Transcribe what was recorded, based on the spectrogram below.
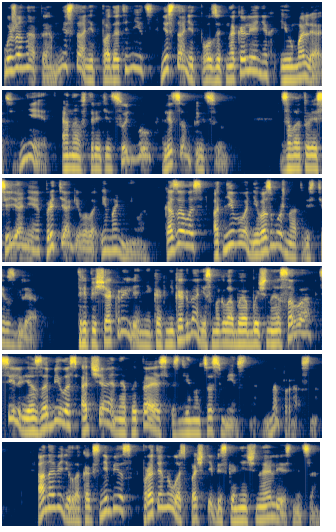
Уж она-то не станет падать ниц, не станет ползать на коленях и умолять. Нет, она встретит судьбу лицом к лицу. Золотое сияние притягивало и манило. Казалось, от него невозможно отвести взгляд. Трепеща крыльями, как никогда не смогла бы обычная сова, Сильвия забилась, отчаянно пытаясь сдвинуться с места. Напрасно. Она видела, как с небес протянулась почти бесконечная лестница,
